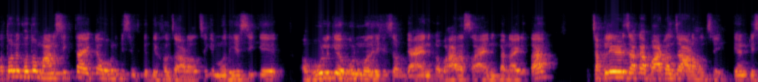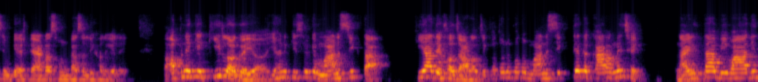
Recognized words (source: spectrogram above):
कतौ ने कतौ मानसिकता एकटा ओहन किसिम के देखल जा रहल छै कि मधेसी के हुल के हुल मधेसी सबके आइन के भारत से आइन का नागरिकता चकलेट जकाँ बाँटल जा रहल छै तेहन किसिम के स्टेटस हुनका से लिखल गेलै। तऽ अपने के की लगैया? एहन किसिम के मानसिकता किया देखल जा रहल छै? कतौ ने कतौ मानसिकते तऽ कारण नहि छै। नागरिकता विवादित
